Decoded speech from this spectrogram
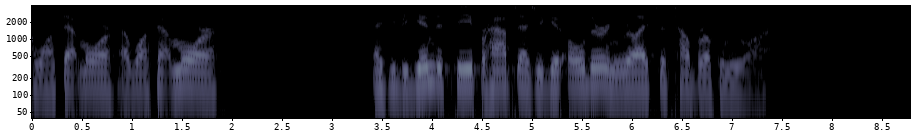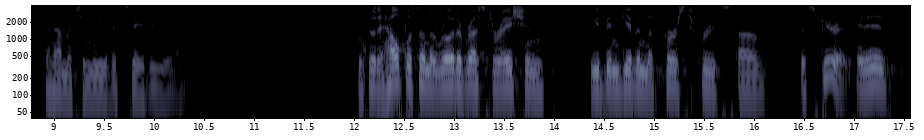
I want that more. I want that more. As you begin to see, perhaps as you get older and you realize just how broken you are and how much in need of a Savior you are. And so, to help us on the road of restoration, we've been given the first fruits of the Spirit. It is,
